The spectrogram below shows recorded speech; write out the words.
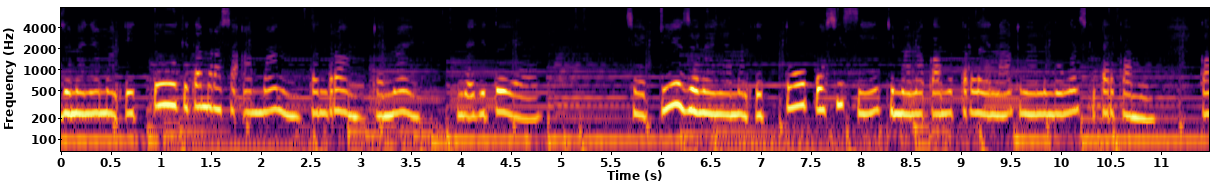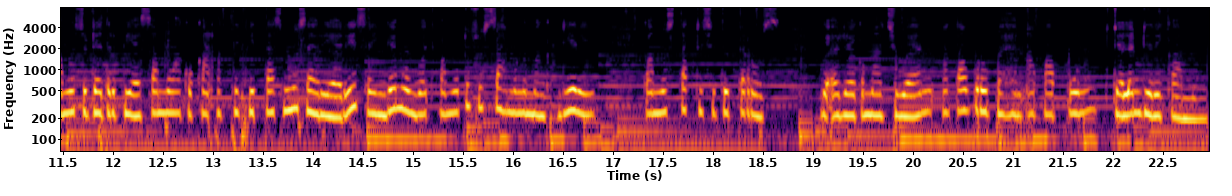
Zona nyaman itu kita merasa aman, tentram, damai. Enggak gitu ya. Jadi, zona nyaman itu posisi di mana kamu terlena dengan lingkungan sekitar kamu. Kamu sudah terbiasa melakukan aktivitasmu sehari-hari sehingga membuat kamu tuh susah mengembangkan diri. Kamu stuck di situ terus, gak ada kemajuan atau perubahan apa pun di dalam diri kamu.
